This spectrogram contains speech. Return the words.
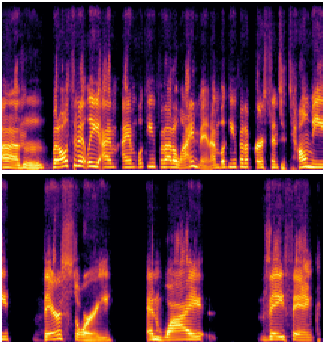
Um, mm-hmm. But ultimately, I'm I'm looking for that alignment. I'm looking for the person to tell me their story and why they think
